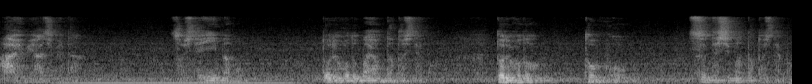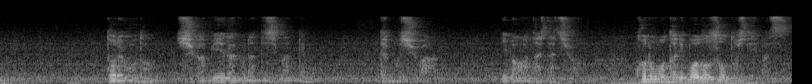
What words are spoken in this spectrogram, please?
歩み始めた。そして今も。どれほど迷ったとしても。どれほど遠くを進んでしまったとしても。どれほど主が見えなくなってしまっても。でも主は今私たちをこの元に戻そうとしています。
